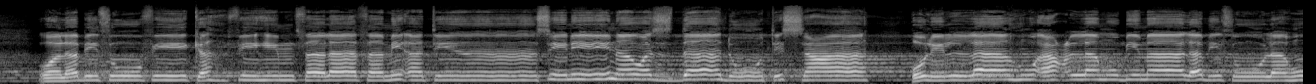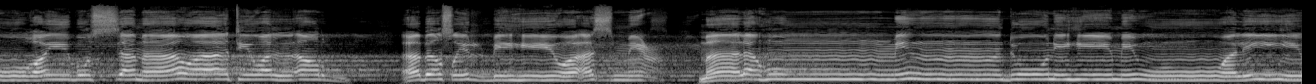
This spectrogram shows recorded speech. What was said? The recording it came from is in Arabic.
ولبثوا في كهفهم ثلاثمائة سنين وازدادوا تسعا. قل الله أعلم بما لبثوا له غيب السماوات والأرض. أبصر به وأسمع ما لهم من دونه من ولي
